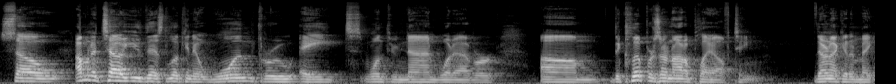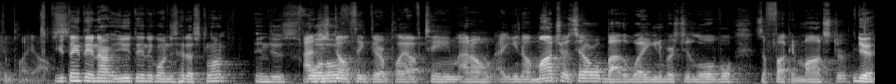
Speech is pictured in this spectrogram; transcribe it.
So I'm going to tell you this: looking at one through eight, one through nine, whatever. Um, the Clippers are not a playoff team. They're not going to make the playoffs. You think they're not? You think they're going to just hit a slump and just fall I just off? don't think they're a playoff team. I don't, you know, Montrezl Harrell, by the way, University of Louisville, is a fucking monster. Yeah.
